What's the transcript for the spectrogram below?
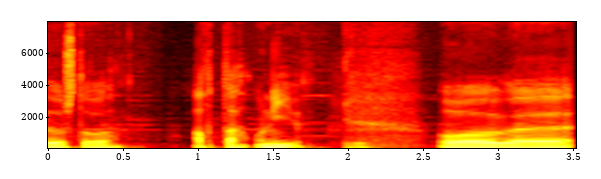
2008 og 2009 og uh,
